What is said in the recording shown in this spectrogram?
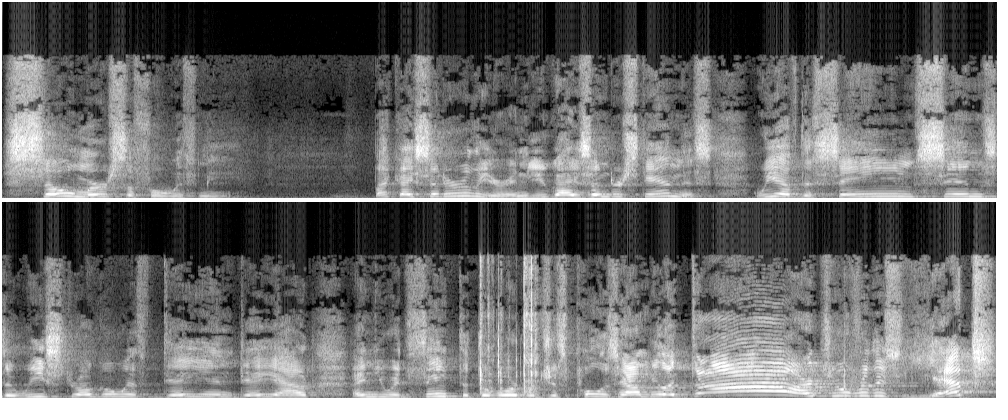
so merciful with me. Like I said earlier, and you guys understand this, we have the same sins that we struggle with day in, day out, and you would think that the Lord would just pull his hair and be like, ah, aren't you over this yet?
